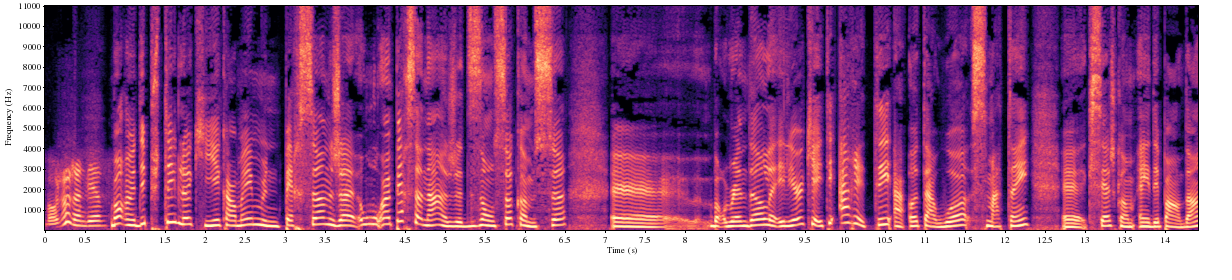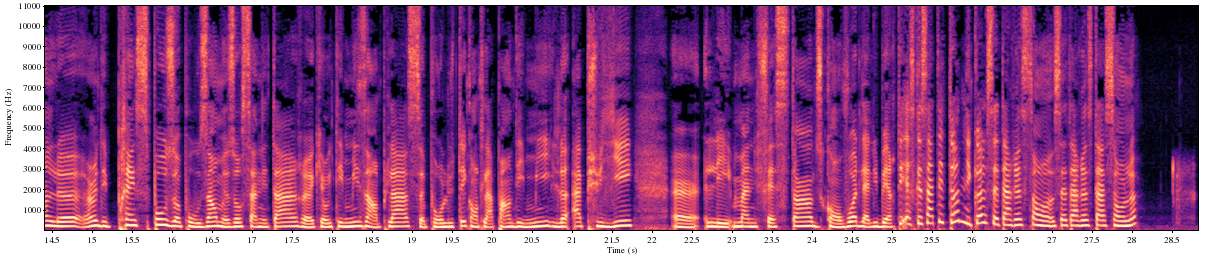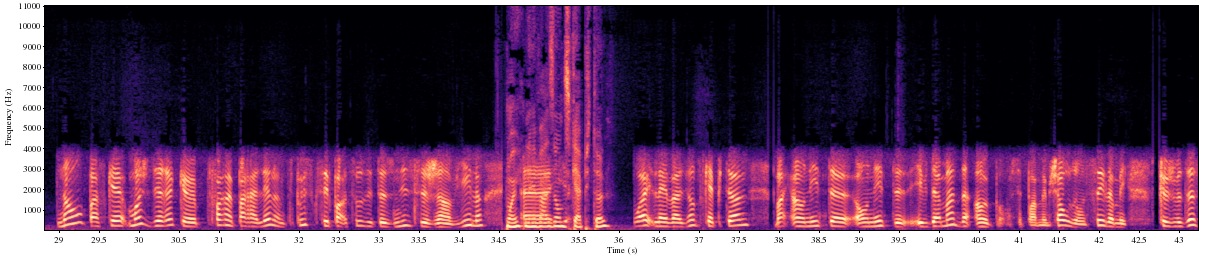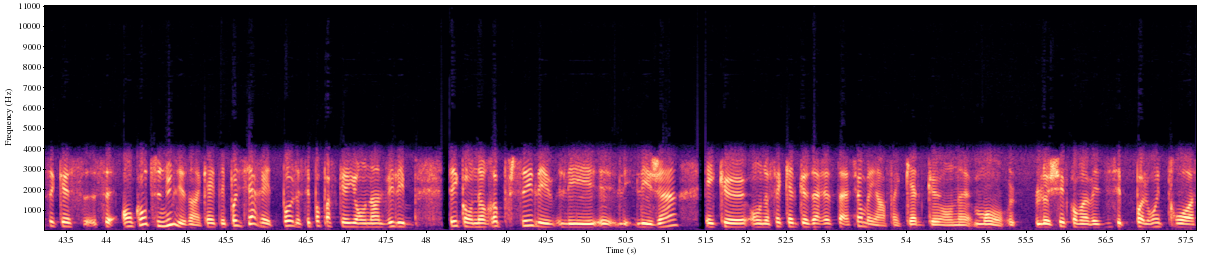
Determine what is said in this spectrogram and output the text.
Bonjour, Geneviève. Bon, un député là qui est quand même une personne ou un personnage, disons ça comme ça. Euh, bon, Randall Hillier qui a été arrêté à Ottawa ce matin, euh, qui siège comme indépendant, là, un des principaux opposants aux mesures sanitaires euh, qui ont été mises en place pour lutter contre la pandémie. Il a appuyé euh, les manifestants du convoi de la liberté. Est-ce que ça t'étonne, Nicole, cette, arrestation, cette arrestation-là? Non, parce que moi, je dirais que pour faire un parallèle un petit peu, ce qui s'est passé aux États-Unis le 6 janvier, là. Oui, Euh, l'invasion du Capitole. Oui, l'invasion du Capitole. Ben, on est, euh, on est euh, évidemment dans un. Bon, c'est pas la même chose, on le sait là, mais ce que je veux dire, c'est que on continue les enquêtes. Les policiers n'arrêtent pas. Là, c'est pas parce qu'ils ont enlevé les, tu sais, qu'on a repoussé les, les, les, les gens et qu'on a fait quelques arrestations. Ben, enfin quelques. On a, mon, le chiffre qu'on m'avait dit, c'est pas loin de 300.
